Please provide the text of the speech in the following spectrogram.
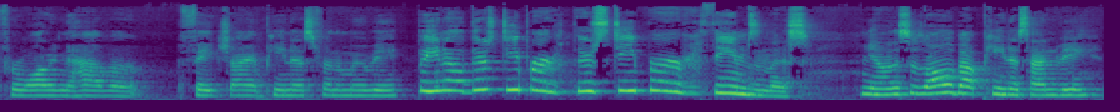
for wanting to have a fake giant penis for the movie? But you know, there's deeper there's deeper themes in this. You know, this is all about penis envy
